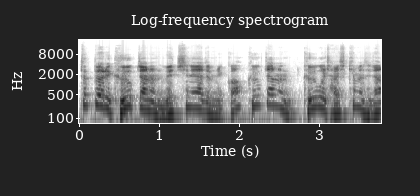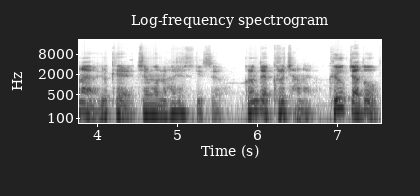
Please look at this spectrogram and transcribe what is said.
특별히 교육자는 왜 친해야 됩니까? 교육자는 교육을 잘 시키면 되잖아요. 이렇게 질문을 하실 수도 있어요. 그런데 그렇지 않아요. 교육자도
